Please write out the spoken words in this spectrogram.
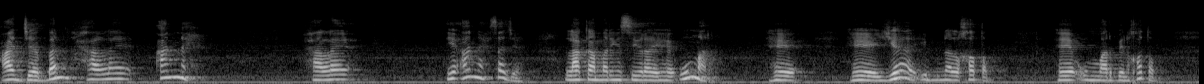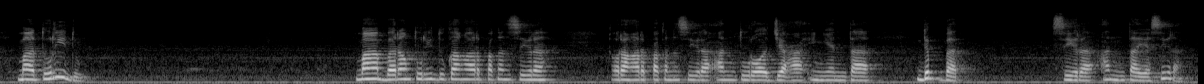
ajaban hale aneh. Hale ya aneh saja. Laka maring sirai he Umar. He he ya ibn al Khattab. He Umar bin Khattab. Ma turidu. Ma barang turidu kang ngarepaken sirah. Orang ngarepaken sirah anturaja'a ingin ta debat. Sirah anta ya sirah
